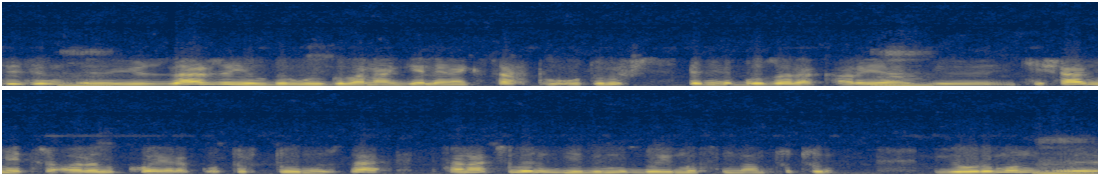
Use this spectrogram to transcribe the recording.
sizin hmm. e, yüzlerce yıldır uygulanan geleneksel bu oturuş sistemini bozarak araya hmm. e, ikişer metre aralık koyarak oturttuğunuzda sanatçıların birbirini duymasından tutun yorumun hmm. e,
